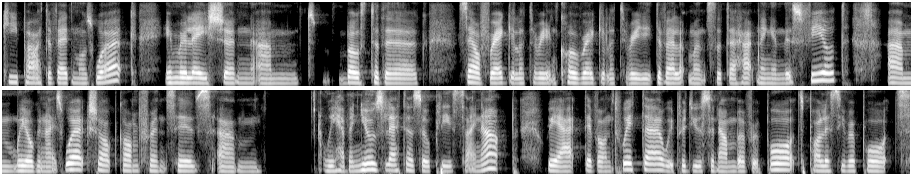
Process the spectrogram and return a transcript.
key part of EDMO's work in relation um, both to the self-regulatory and co-regulatory developments that are happening in this field. Um, we organize workshop conferences, um, we have a newsletter, so please sign up. We're active on Twitter. We produce a number of reports, policy reports,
